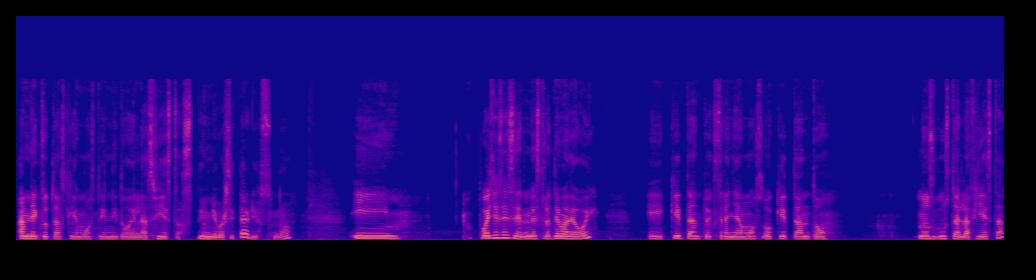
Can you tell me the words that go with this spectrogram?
anécdotas que hemos tenido en las fiestas de universitarios, ¿no? Y pues ese es nuestro tema de hoy. Eh, ¿Qué tanto extrañamos o qué tanto nos gusta la fiesta?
